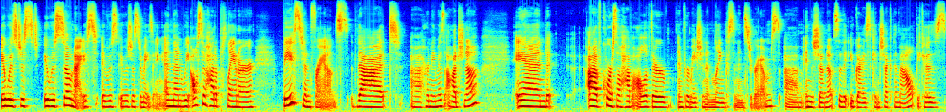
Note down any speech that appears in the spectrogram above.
it was just it was so nice. It was it was just amazing. And then we also had a planner based in France that uh, her name is Anja and uh, of course, I'll have all of their information and links and Instagrams um, in the show notes so that you guys can check them out because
